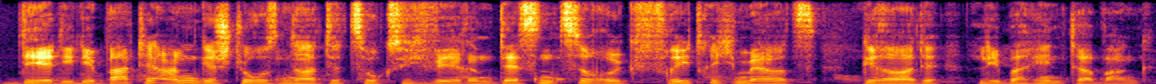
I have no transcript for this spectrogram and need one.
Der die Debatte angestoßen hatte, zog sich währenddessen zurück. Friedrich Merz, gerade lieber Hinterbank.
